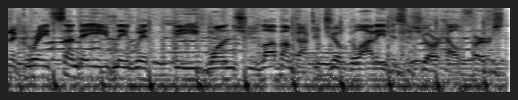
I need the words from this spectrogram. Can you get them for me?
having a great Sunday evening with the ones you love. I'm Dr. Joe Galati. This is Your Health First.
